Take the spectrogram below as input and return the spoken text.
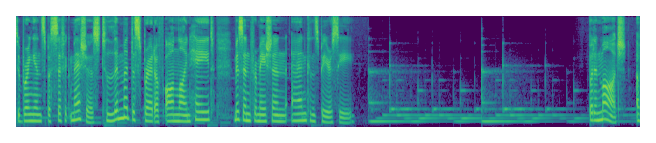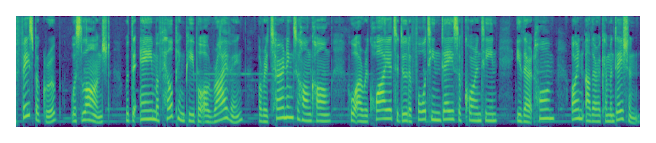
to bring in specific measures to limit the spread of online hate, misinformation, and conspiracy. But in March, a Facebook group was launched with the aim of helping people arriving or returning to Hong Kong who are required to do the 14 days of quarantine either at home or in other accommodation.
